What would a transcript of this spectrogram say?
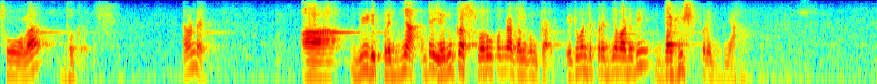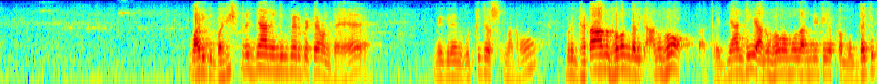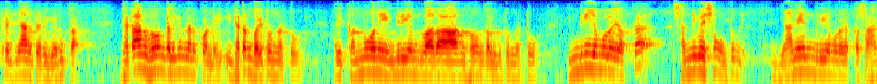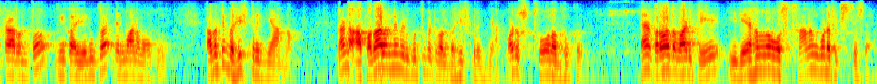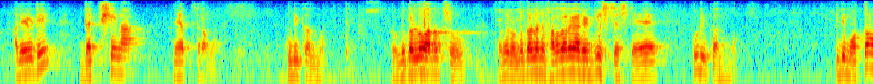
స్థూల భుక్ ఏమండి? వీడి ప్రజ్ఞ అంటే ఎరుక స్వరూపంగా కలిగి ఉంటాడు. ఎటువంటి ప్రజ్ఞ వాడిది? బహిష్ప్రజ్ఞ. వాడికి బహిష్ప్రజ్ఞ అని ఎందుకు పేరు పెట్టామంటే మీకు నేను గుర్తు చేస్తున్నాను ఇప్పుడు ఘటానుభవం కలిగి అనుభవం ప్రజ్ఞ అంటే అనుభవములన్నిటి యొక్క ముద్దకి ప్రజ్ఞ అని పేరు ఎరుక. ఘటానుభవం కలిగిందనుకోండి ఈ ఘటం బయట ఉన్నట్టు అది కన్ను అనే ఇంద్రియం ద్వారా అనుభవం కలుగుతున్నట్టు ఇంద్రియముల యొక్క సన్నివేశం ఉంటుంది. జ్ఞానేంద్రియముల యొక్క సహకారంతో మీకు ఆ ఎరుక నిర్మాణం అవుతుంది కాబట్టి బహిష్ప్రజ్ఞానం. అండ్ కాబట్టి ఆ పదాలన్నీ మీరు గుర్తుపెట్టుకోవాలి బహిష్ప్రజ్ఞ. వాడు స్థూల భుక్. తర్వాత వాడికి ఈ దేహంలో ఓ స్థానం కూడా ఫిక్స్ చేశారు. అదేమిటి? దక్షిణ నేత్రము. కుడి కన్ను. రెండు కళ్ళు అనొచ్చు కానీ రెండు కళ్ళని ఫర్దర్గా రెడ్యూస్ చేస్తే కుడి కన్ను. ఇది మొత్తం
